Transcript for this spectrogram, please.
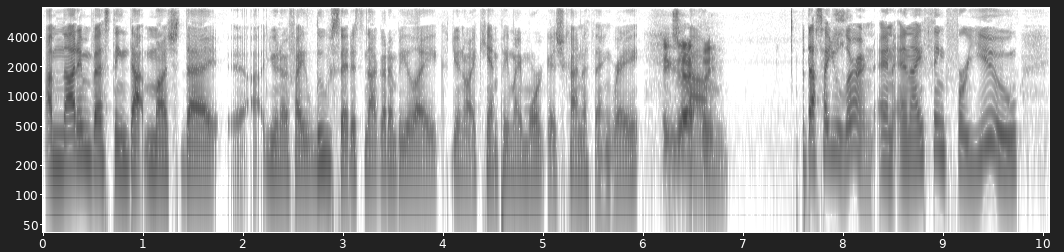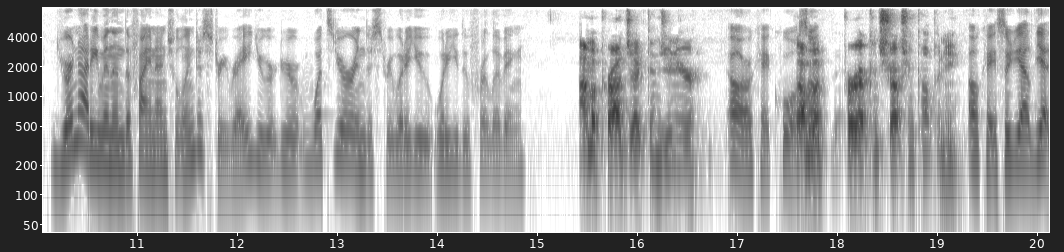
I'm not investing that much that uh, you know if I lose it, it's not gonna be like you know I can't pay my mortgage kind of thing, right? Exactly. Um, but that's how you learn, and and I think for you, you're not even in the financial industry, right? You're, you're what's your industry? What do you what do you do for a living? I'm a project engineer. Oh, okay, cool. So I'm a, for a construction company. Okay, so yeah, yeah,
